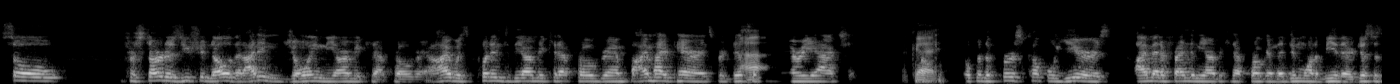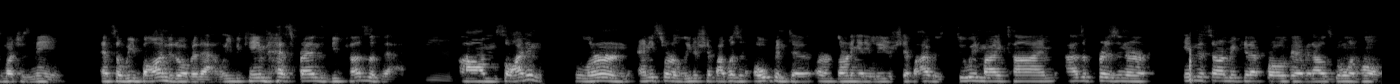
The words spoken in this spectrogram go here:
so, for starters, you should know that I didn't join the Army Cadet program. I was put into the Army Cadet program by my parents for disciplinary action. Okay, So for the first couple years, I met a friend in the Army Cadet program that didn't want to be there just as much as me, and so we bonded over that. We became best friends because of that. Mm, Um, so I didn't learn any sort of leadership. I wasn't open to or learning any leadership. I was doing my time as a prisoner in this Army Cadet program, and I was going home.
